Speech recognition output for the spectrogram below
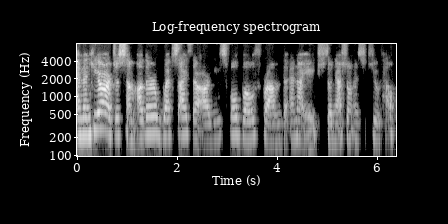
And then here are just some other websites that are useful, both from the NIH, so National Institute of Health,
